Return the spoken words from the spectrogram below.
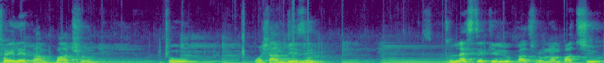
toilet and bathroom, full wash and basin. So let's take a look at room number two.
